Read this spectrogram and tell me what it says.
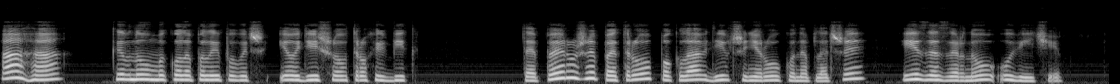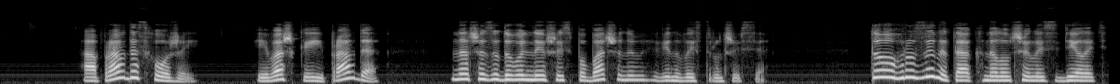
Ага, кивнув Микола Пилипович і одійшов трохи вбік. Тепер уже Петро поклав дівчині руку на плече і зазирнув у вічі. А правда, схожий? І важкий, правда? Наче задовольнившись побаченим, він виструнчився. То грузини так наловчились ділить.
